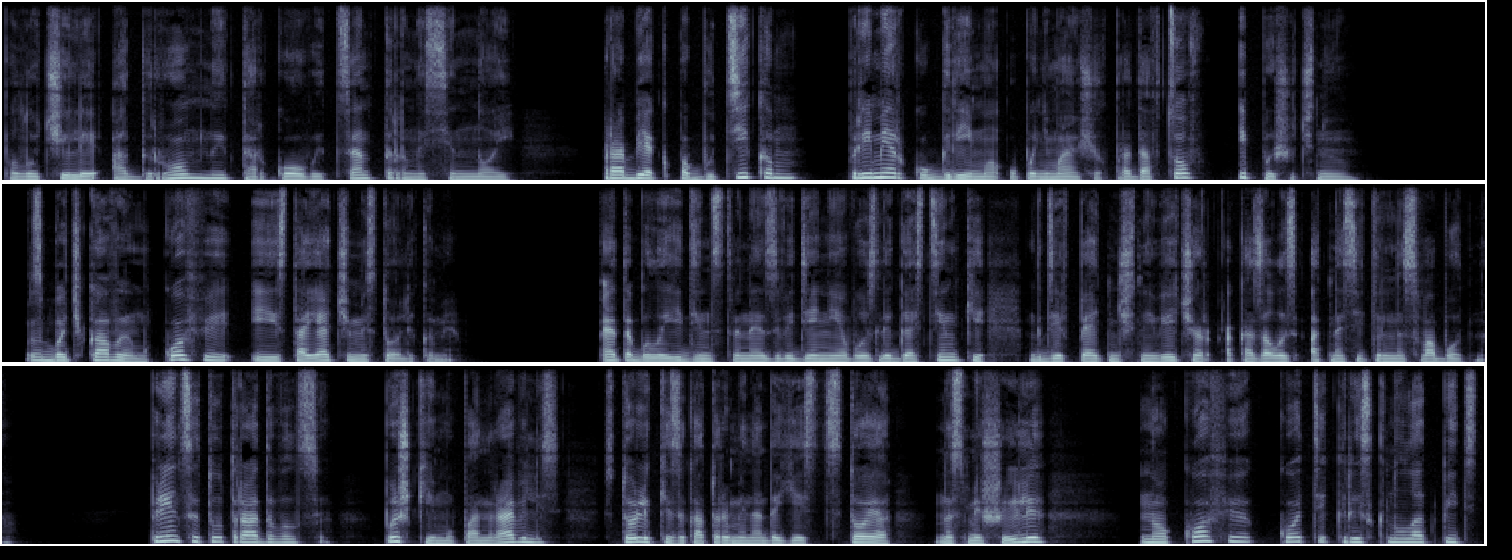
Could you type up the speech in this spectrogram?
получили огромный торговый центр на Сенной, пробег по бутикам, примерку грима у понимающих продавцов и пышечную. С бочковым кофе и стоячими столиками. Это было единственное заведение возле гостинки, где в пятничный вечер оказалось относительно свободно. Принц и тут радовался. Пышки ему понравились, столики, за которыми надо есть стоя, насмешили, но кофе котик рискнул отпить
